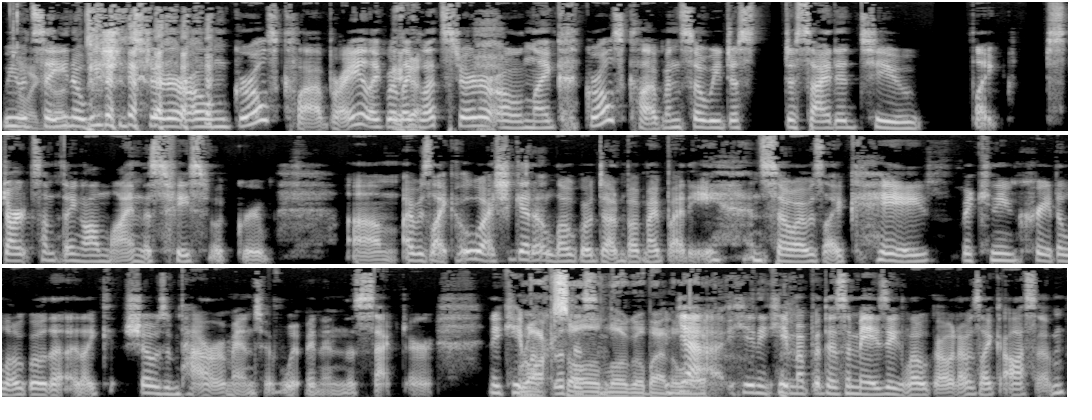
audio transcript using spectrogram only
we Oh would my say, God. you know, we should start our own girls club, right? Like we're like, let's start our own like girls club. And so we just decided to like start something online, this Facebook group. Um, I was like, oh, I should get a logo done by my buddy. And so I was like, hey, like, can you create a logo that like shows empowerment of women in this sector? And he came Rock up with solid this logo, by the yeah, way. and he came up with this amazing logo, and I was like, awesome.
